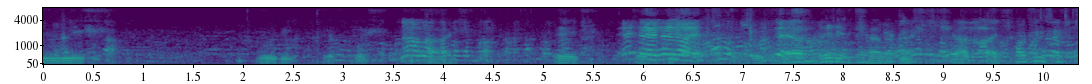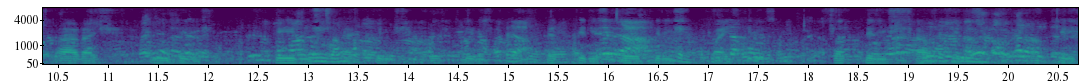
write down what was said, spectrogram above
উনিশ কুড়ি একুশ বাইশ তেইশ ছাব্বিশ সাতাশ আড়াইশ উনত্রিশ তিরিশ একত্রিশ তেত্রিশ চৌত্রিশ পঁয়ত্রিশ ছত্রিশ আটত্রিশ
